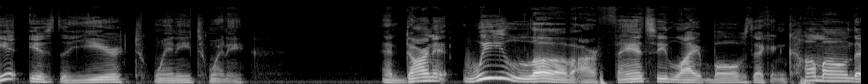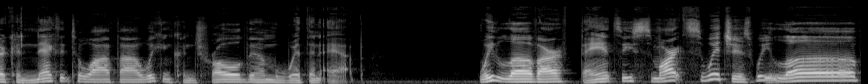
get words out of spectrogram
it is the year 2020. And darn it, we love our fancy light bulbs that can come on, they're connected to Wi Fi, we can control them with an app. We love our fancy smart switches. We love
